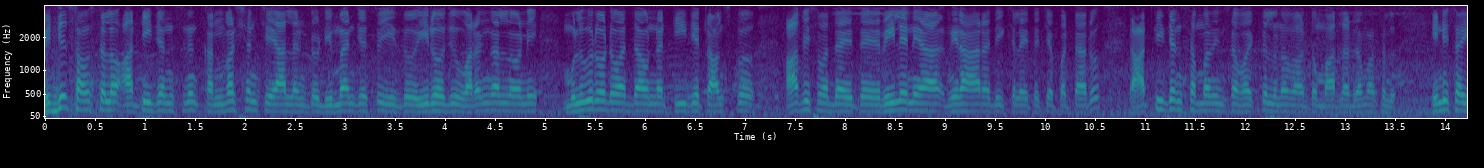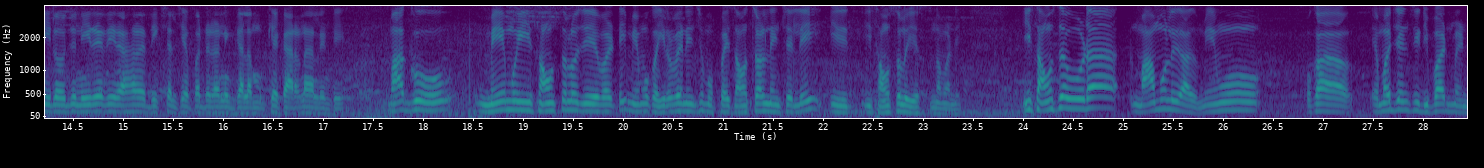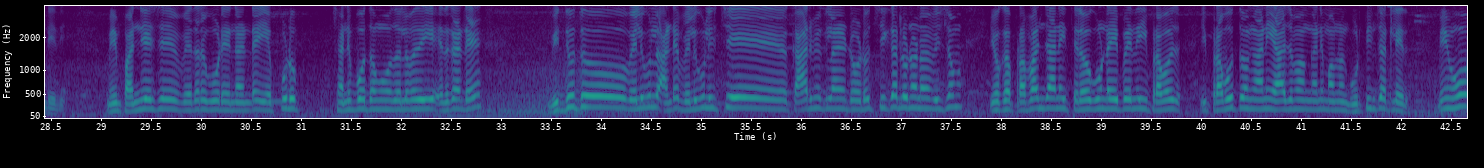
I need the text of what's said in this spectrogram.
విద్యుత్ సంస్థలో ఆర్టిజన్స్ను కన్వర్షన్ చేయాలంటూ డిమాండ్ చేస్తూ ఈరో- ఈరోజు వరంగల్లోని ములుగు రోడ్డు వద్ద ఉన్న టీజే ట్రాన్స్కో ఆఫీస్ వద్ద అయితే రీలే నిరాహార దీక్షలు అయితే చేపట్టారు. ఆర్టిజన్స్ సంబంధించిన వ్యక్తులు ఉన్న వారితో మాట్లాడదాం. అసలు ఏంటి సార్ ఈరోజు నీరే నిరాహార దీక్షలు చేపట్టడానికి గల ముఖ్య కారణాలు ఏంటి మాకు మేము ఈ సంస్థలో చేయబట్టి మేము ఒక ఇరవై నుంచి ముప్పై సంవత్సరాల నుంచి వెళ్ళి ఈ ఈ సంస్థలో చేస్తున్నామండి. ఈ సంస్థ కూడా మామూలు కాదు. మేము ఒక ఎమర్జెన్సీ డిపార్ట్మెంట్ ఇది. మేము పనిచేసే వెదర్ కూడా ఏంటంటే ఎప్పుడు చనిపోతామో తెలియదు ఎందుకంటే విద్యుత్ వెలుగులు అంటే వెలుగులు ఇచ్చే కార్మికులు అనేటోడు చీకట్లో ఉన్న విషయం ఈ యొక్క ప్రపంచానికి తెలియకుండా అయిపోయింది. ఈ ప్రభు ఈ ప్రభుత్వం కానీ యాజమాన్యం కానీ మమ్మల్ని గుర్తించట్లేదు. మేము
